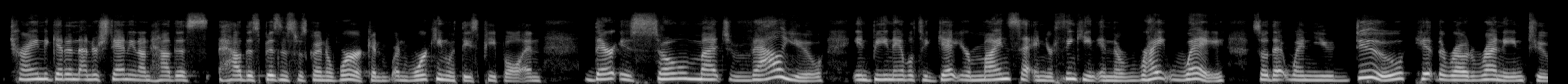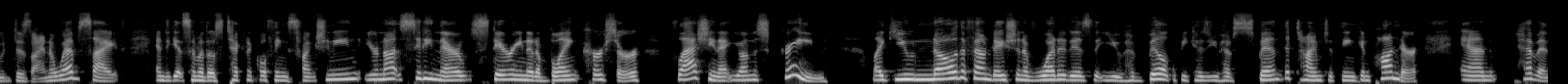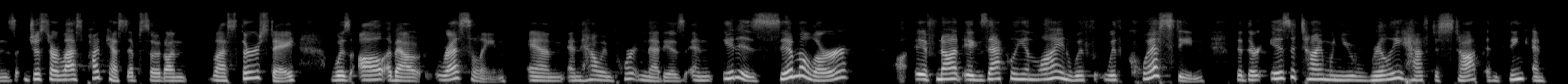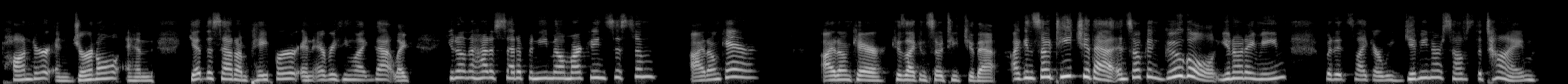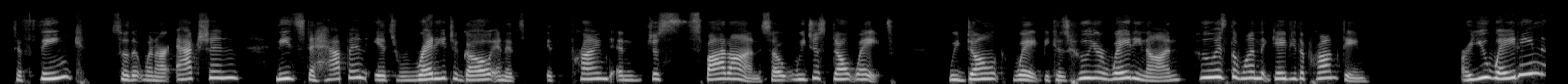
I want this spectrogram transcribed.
trying to get an understanding on how this how this business was going to work and, and working with these people. And there is so much value in being able to get your mindset and your thinking in the right way so that when you do hit the road running to design a website and to get some of those technical things functioning you're not sitting there staring at a blank cursor flashing at you on the screen like you know the foundation of what it is that you have built because you have spent the time to think and ponder. And heavens, just our last podcast episode on last Thursday was all about wrestling and and how important that is. And it is similar uh, if not exactly in line with with questing that there is a time when you really have to stop and think and ponder and journal and get this out on paper and everything like that like you don't know how to set up an email marketing system i don't care I don't care because I can so teach you that. I can so teach you that. And so can Google. You know what I mean? But it's like, are we giving ourselves the time to think so that when our action needs to happen, it's ready to go and it's it's primed and just spot on. So we just don't wait. We don't wait because who you're waiting on, who is the one that gave you the prompting? Are you waiting?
